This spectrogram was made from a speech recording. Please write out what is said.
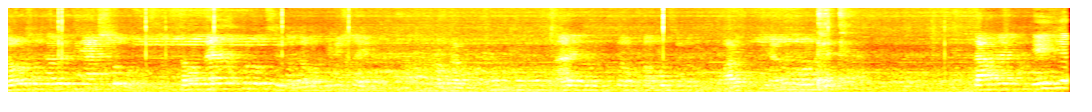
জনসংখ্যা একশো তখন ছিল প্রোগ্রাম আর। তাহলে এই যে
